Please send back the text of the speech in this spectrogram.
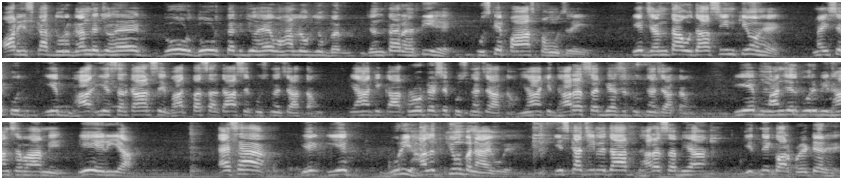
और इसका दुर्गंध जो है दूर दूर तक जो है, वहाँ लोग जो जनता रहती है, उसके पास पहुँच रही है। ये जनता उदासीन क्यों है? मैं इसे पूछ, ये भा, ये सरकार से, भाजपा सरकार से पूछना चाहता हूँ। यहाँ के कारपोरेटर से पूछना चाहता हूँ। यहाँ के धारा सभ्य से पूछना चाहता हूँ। ये मांजलपुर विधानसभा में, ये एरिया ऐसा, ये ये बुरी हालत क्यों बनाए हुए इसका जिम्मेदार धारा सभ्य जितने कॉरपोरेटर है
